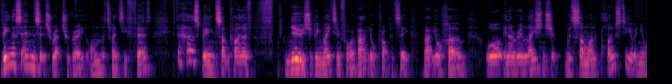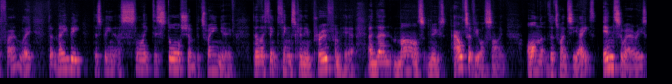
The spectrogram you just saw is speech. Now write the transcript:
Venus ends its retrograde on the 25th. If there has been some kind of news you've been waiting for about your property, about your home, or in a relationship with someone close to you in your family that maybe there's been a slight distortion between you, then I think things can improve from here. And then Mars moves out of your sign on the 28th into Aries,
